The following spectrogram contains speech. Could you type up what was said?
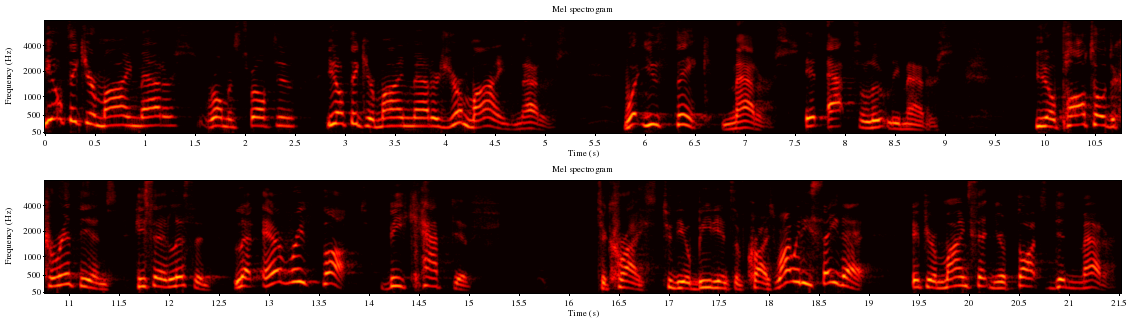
You don't think your mind matters? Romans 12, 2. You don't think your mind matters? Your mind matters. What you think matters. It absolutely matters. You know, Paul told the Corinthians, he said, listen, let every thought be captive to Christ, to the obedience of Christ. Why would he say that if your mindset and your thoughts didn't matter?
